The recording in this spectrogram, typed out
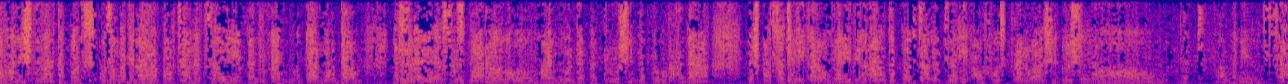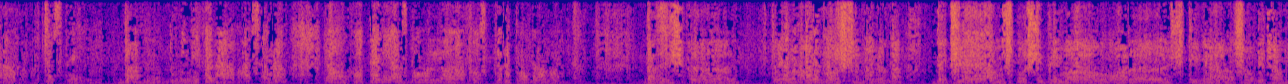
Au venit și din alte părți, scuză-mă, din alte părți ale țării, pentru că chiar vorbeam, se, se zboară mai mult de pe Cluj și de pe Oradea, deci pasagerii care au venit din alte părți ale țării au fost preluați și duși în, uh, deci au venit în seara acestei Da. duminică, da, aseară, la un hotel, iar zborul a fost reprogramat. Dar zici că trebuie să cunoaștem, da. De ce am spus și prima oară știrea, sau de ce am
